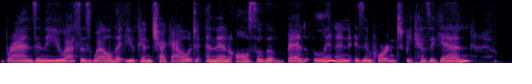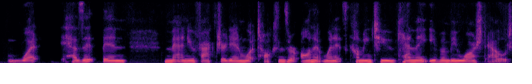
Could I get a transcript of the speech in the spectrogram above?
brands in the US as well that you can check out. And then also the bed linen is important because, again, what has it been? manufactured in, what toxins are on it when it's coming to you, can they even be washed out?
